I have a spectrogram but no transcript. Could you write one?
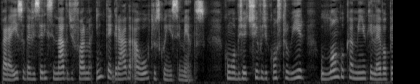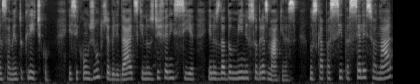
Para isso, deve ser ensinada de forma integrada a outros conhecimentos, com o objetivo de construir o longo caminho que leva ao pensamento crítico, esse conjunto de habilidades que nos diferencia e nos dá domínio sobre as máquinas, nos capacita a selecionar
